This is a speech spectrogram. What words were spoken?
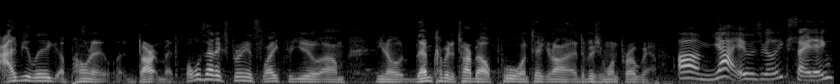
Ivy League opponent, Dartmouth. What was that experience like for you? Um, you know, them coming to Tarbell Pool and taking on a Division One program. Um, yeah, it was really exciting.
